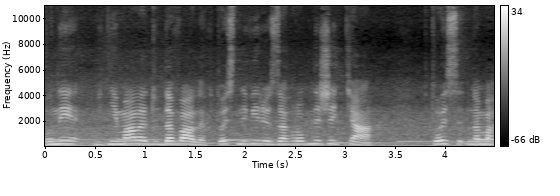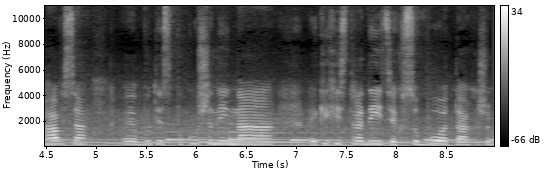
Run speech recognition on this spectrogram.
Вони віднімали, додавали, хтось не вірив в загробне життя, хтось намагався е, бути спокушений на якихось традиціях, суботах, щоб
